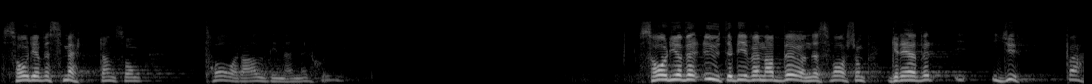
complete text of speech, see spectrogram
Sorg över smärtan som tar all din energi. Sorg över uteblivna bönesvar som gräver djupa,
